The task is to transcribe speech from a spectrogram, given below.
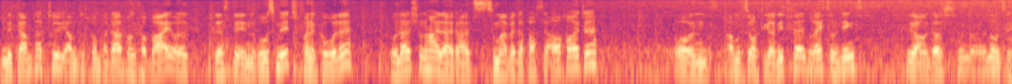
mit Dampf natürlich. Ab und zu kommt man davon vorbei oder kriegst den Ruß mit von der Kohle. Und das ist schon ein Highlight. Als zumal Wetter passt ja auch heute. Und ab und zu auch die Granitfelsen rechts und links. Ja, und das lohnt sich.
